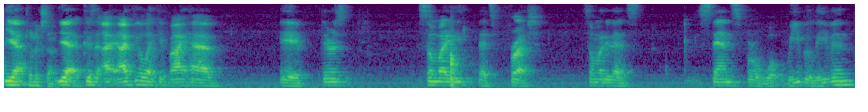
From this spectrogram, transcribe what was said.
Yeah, To an extent. yeah, because I, I feel like if I have, if there's somebody that's fresh, somebody that's stands for what we believe in,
